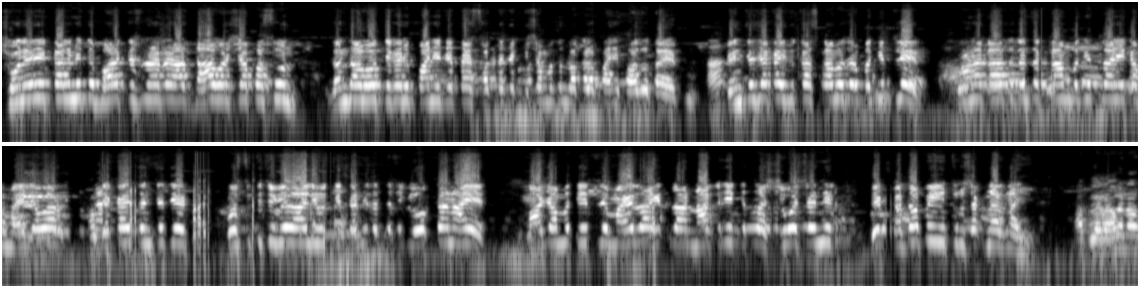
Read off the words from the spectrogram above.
सोनेरी कॉलनी ते बाळकृष्ण नगर आज दहा वर्षापासून गंधा भाऊ ठिकाणी पाणी देत आहेत. स्वतःच्या खिशामधून लोकांना पाणी पाजत आहेत. त्यांचे जे काही विकास कामं जर बघितले कोरोना काळात त्यांचं काम बघितलं आणि एका महिलेवर जे काही त्यांचे ते प्रस्तुतीची वेळ आली होती त्यांनी त्यांचं जे योगदान आहे. माझ्या मते इथले महिला इथला नागरिक इथला शिवसैनिक हे कदापि विचारू शकणार नाही. आपलं नाव?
